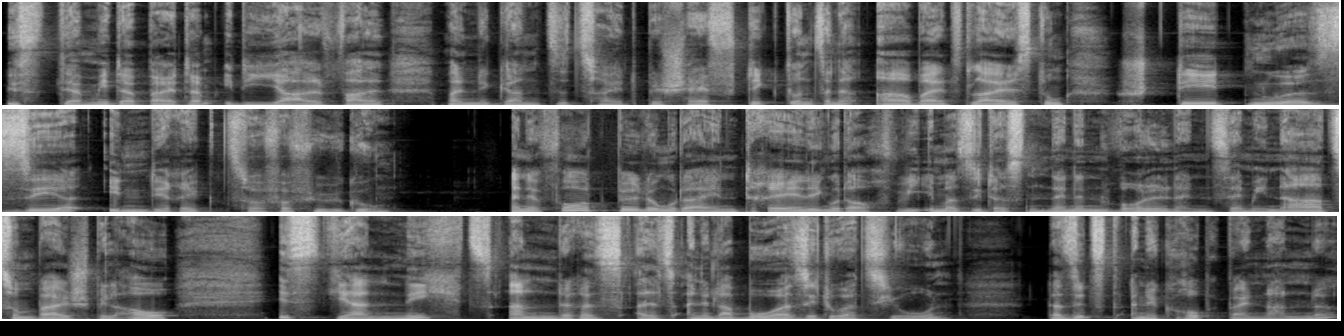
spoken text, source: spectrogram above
ist der Mitarbeiter im Idealfall mal eine ganze Zeit beschäftigt und seine Arbeitsleistung steht nur sehr indirekt zur Verfügung. Eine Fortbildung oder ein Training oder auch wie immer Sie das nennen wollen, ein Seminar zum Beispiel auch, ist ja nichts anderes als eine Laborsituation. Da sitzt eine Gruppe beieinander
